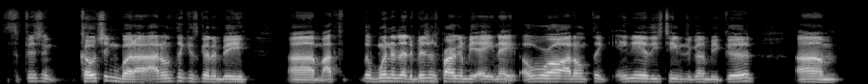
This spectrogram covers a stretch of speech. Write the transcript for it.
sufficient coaching. But I, I don't think it's going to be. Um, I the winner of the division is probably going to be eight and eight. Overall, I don't think any of these teams are going to be good. Um,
